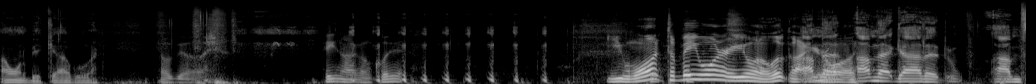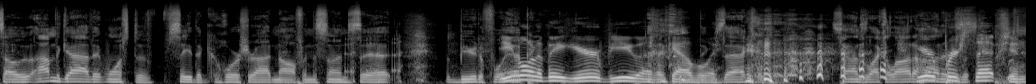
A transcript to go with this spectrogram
I want to be a cowboy. oh gosh, he's not gonna quit. You want to be one, or you want to look like I'm that one? I'm that guy that I'm so I'm the guy that wants to see the horse riding off in the sunset, the beautiful. you epic- want to be your view of a cowboy, exactly. Sounds like a lot of your hunters. perception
